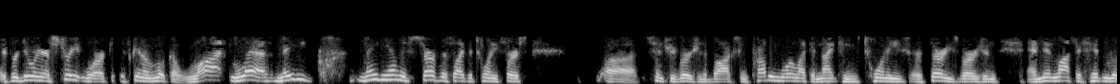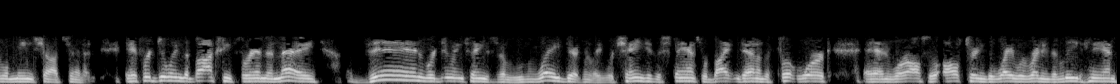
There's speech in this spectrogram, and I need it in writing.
If we're doing our street work, it's going to look a lot less, maybe, maybe only surface like the 21st uh, century version of boxing, probably more like a 1920s or 30s version, and then lots of hidden little mean shots in it. If we're doing the boxing for MMA, then we're doing things way differently. We're changing the stance, we're biting down on the footwork, and we're also altering the way we're running the lead hand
